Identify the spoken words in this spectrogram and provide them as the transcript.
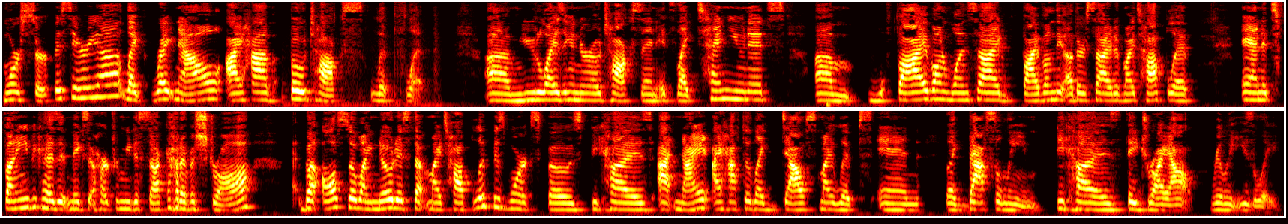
more surface area. Like right now, I have Botox lip flip, um, utilizing a neurotoxin. It's like 10 units um, five on one side, five on the other side of my top lip. And it's funny because it makes it hard for me to suck out of a straw. But also, I noticed that my top lip is more exposed because at night I have to like douse my lips in like Vaseline because they dry out really easily.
